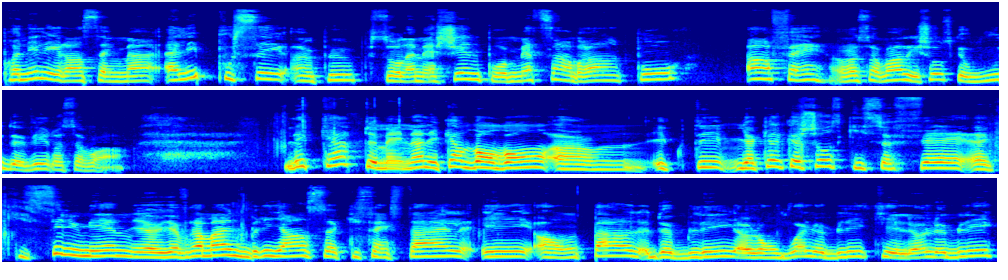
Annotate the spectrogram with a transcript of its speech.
prenez les renseignements, allez pousser un peu sur la machine pour mettre ça en branle pour enfin recevoir les choses que vous devez recevoir. Les cartes maintenant, les cartes bonbons, euh, écoutez, il y a quelque chose qui se fait, euh, qui s'illumine, il, y a vraiment une brillance qui s'installe et on parle de blé, on voit le blé qui est là, le blé,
